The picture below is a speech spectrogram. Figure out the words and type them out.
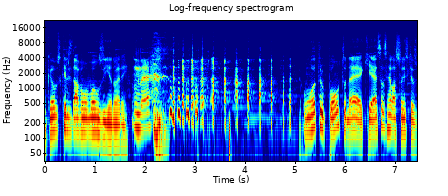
Digamos que eles davam uma mãozinha no harém. Né? Um outro ponto, né, é que essas relações que as,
